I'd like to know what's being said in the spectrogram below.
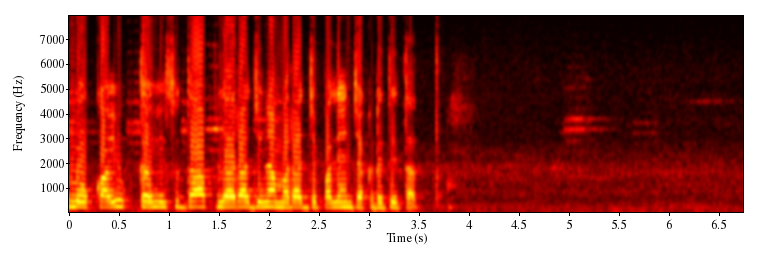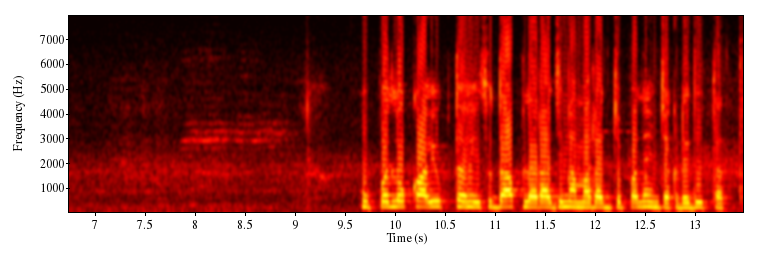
लोकायुक्त हे सुद्धा आपला राजीनामा राज्यपाल यांच्याकडे देतात. उपलोकायुक्त हे सुद्धा आपला राजीनामा राज्यपाल यांच्याकडे देतात.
